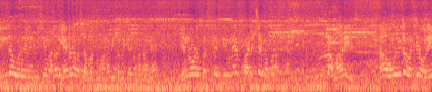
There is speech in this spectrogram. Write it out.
எந்த ஒரு விஷயமா இருந்தாலும் ஏன்டா தான் ஃபஸ்ட் அப்ரோச் பண்ணுவாங்க வீட்டில் போய் கேட்க மாட்டாங்க. என்னோட பெர்ஸ்பெக்டிவ்மே படித்தக்கப்புறம் ஃபுல்லாக மாறிடுச்சு. நான் உங்ககிட்ட வைக்கிற ஒரே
